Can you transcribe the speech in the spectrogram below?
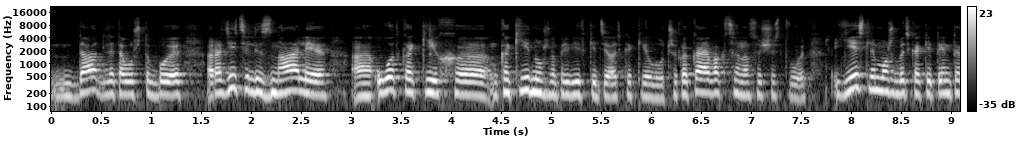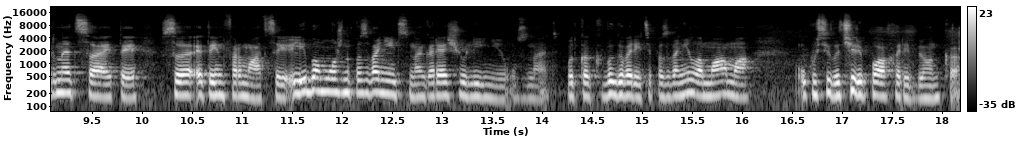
да, для того, чтобы родители знали, э, от каких, э, какие нужно прививки делать, какие лучше, какая вакцина существует? Есть ли, может быть, какие-то интернет-сайты с этой информацией? Либо можно позвонить на горячую линию, узнать. Вот как вы говорите, позвонила мама, укусила черепаха ребенка?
